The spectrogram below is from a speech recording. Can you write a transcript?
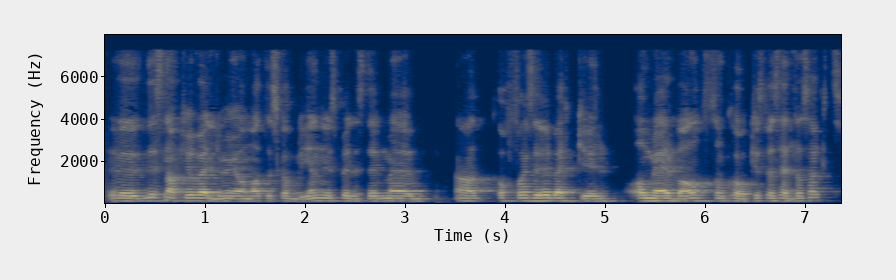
De snakker jo veldig mye om at det skal bli en ny spillestil med offensive backer og mer ball, som Kåke spesielt har sagt.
